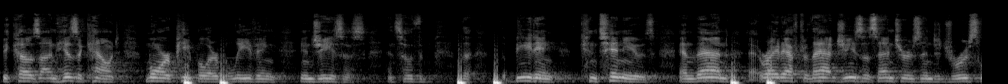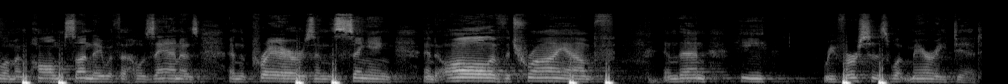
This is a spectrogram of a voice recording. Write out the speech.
because, on his account, more people are believing in Jesus. And so the, the, the beating continues. And then, right after that, Jesus enters into Jerusalem on Palm Sunday with the hosannas and the prayers and the singing and all of the triumph. And then he reverses what Mary did.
